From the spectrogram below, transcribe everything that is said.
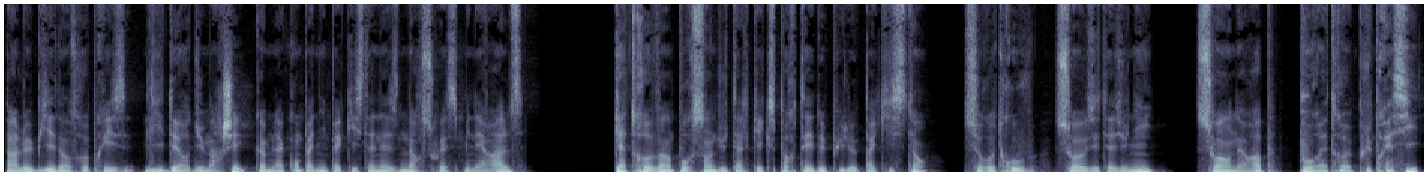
par le biais d'entreprises leaders du marché, comme la compagnie pakistanaise Northwest Minerals. 80% du talc exporté depuis le Pakistan se retrouve soit aux États-Unis, soit en Europe. Pour être plus précis,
